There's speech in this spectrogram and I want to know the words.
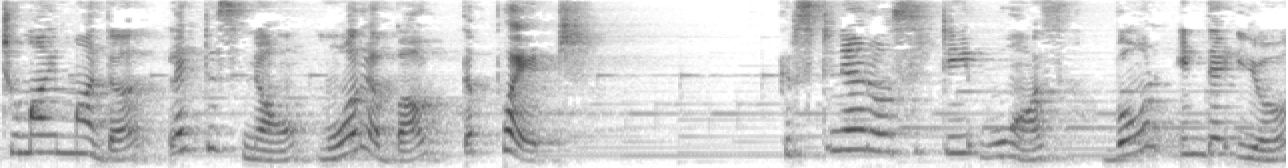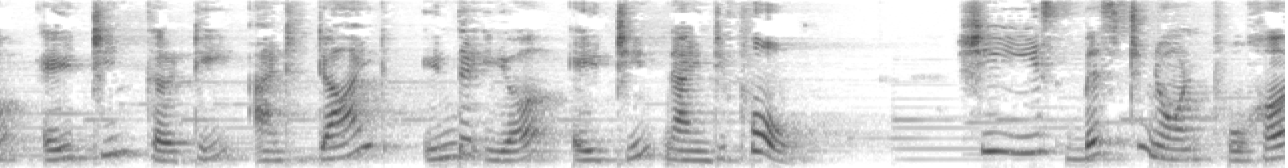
to my mother, let us know more about the poet. Christina Rossetti was born in the year 1830 and died in the year 1894. She is best known for her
